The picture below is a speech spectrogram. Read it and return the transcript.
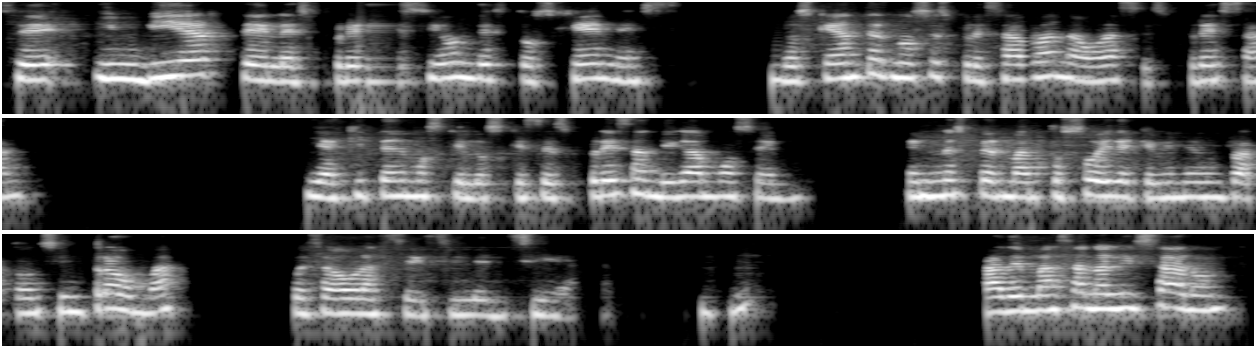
se invierte la expresión de estos genes. Los que antes no se expresaban, ahora se expresan. Y aquí tenemos que los que se expresan, digamos, en en un espermatozoide que viene de un ratón sin trauma, pues ahora se silencia. Además, analizaron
